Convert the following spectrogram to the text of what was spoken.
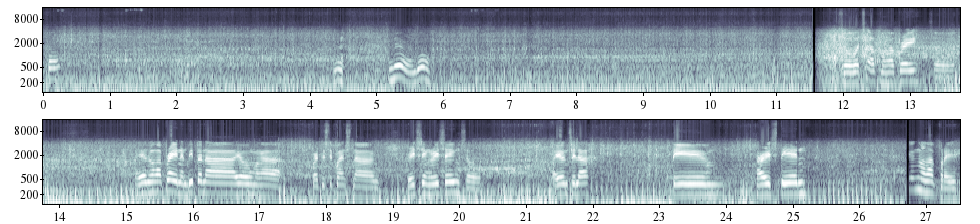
ito. Hindi, hindi. So what's up mga pre? So Ayun mga pre, nandito na yung mga participants ng racing racing. So ayun sila. Team Aristin. Yun mga pre,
